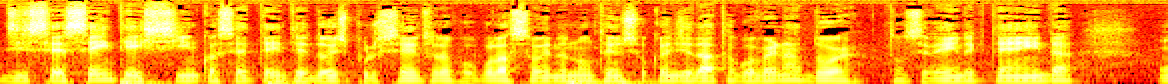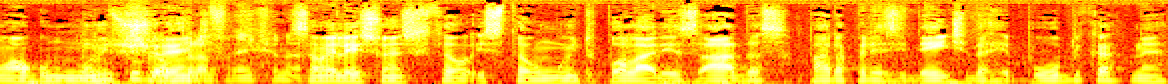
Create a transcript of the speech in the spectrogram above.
de 65% a 72% da população ainda não tem o seu candidato a governador. Então você vê ainda que tem ainda um algo muito, muito grande. Frente, né? São eleições que estão, estão muito polarizadas para presidente da República, né?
